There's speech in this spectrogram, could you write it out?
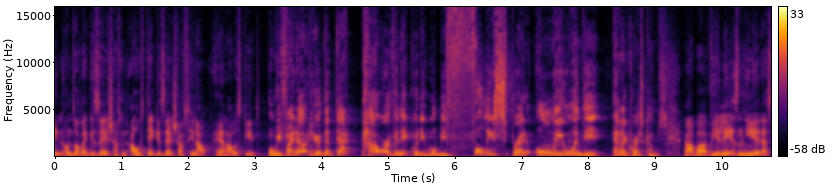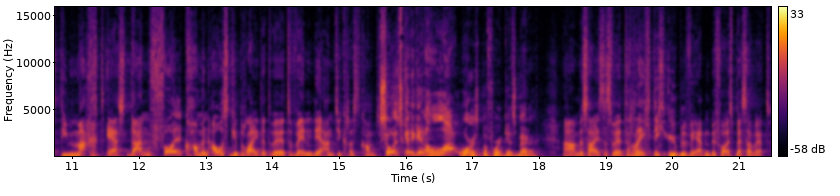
in unserer Gesellschaft und aus der Gesellschaft herausgeht. But we find out here that that power of iniquity will be fully spread only when the Antichrist comes. Aber wir lesen hier, dass die Macht erst dann vollkommen ausgebreitet wird, wenn der Antichrist kommt. So it's going to get a lot worse before it gets better. Ähm, das heißt, es wird richtig übel werden, bevor es besser wird.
